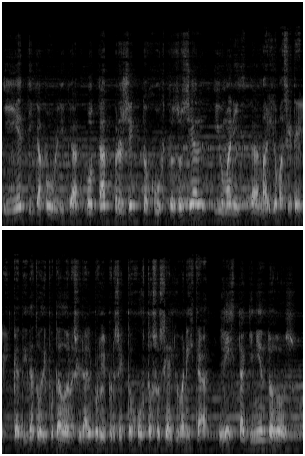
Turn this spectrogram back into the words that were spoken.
y ética pública. Votá Proyecto Justo, Social y Humanista. Mario Macitelli, candidato a diputado nacional por el Proyecto Justo, Social y Humanista. Lista 502.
